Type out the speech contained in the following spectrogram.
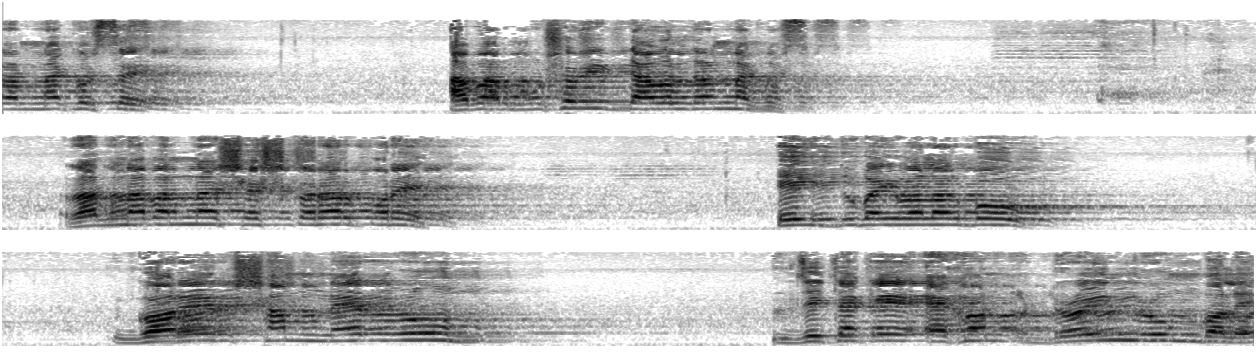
রান্না করছে, আবার মুসুরির ডাউল রান্না করছে। রান্না বান্না শেষ করার পরে এই দুবাইওয়ালার বউ ঘরের সামনের রুম, যেটাকে এখন ড্রয়িং রুম বলে,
